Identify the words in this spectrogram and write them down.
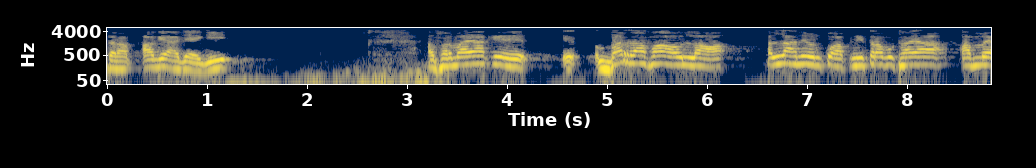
طرف آگے آ جائے گی۔ فرمایا کہ بر رفا اللہ اللہ نے ان کو اپنی طرف اٹھایا۔ اب میں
